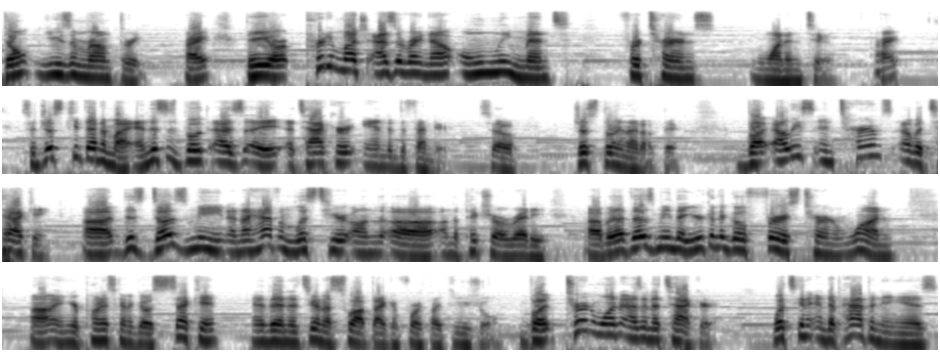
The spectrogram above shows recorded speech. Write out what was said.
don't use them round three. All right, they are pretty much as of right now only meant for turns one and two. All right, so just keep that in mind. And this is both as a attacker and a defender. So just throwing that out there. But at least in terms of attacking, uh, this does mean, and I have them listed here on the, uh, on the picture already, uh, but that does mean that you're going to go first turn one, uh, and your opponent's going to go second, and then it's going to swap back and forth like usual. But turn one as an attacker, what's going to end up happening is,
